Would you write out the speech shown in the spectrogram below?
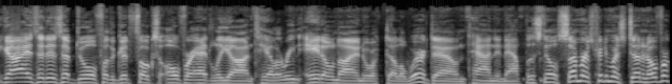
guys, it is Abdul for the good folks over at Leon Tailoring, 809 North Delaware, downtown Indianapolis. No, summer is pretty much done and over,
